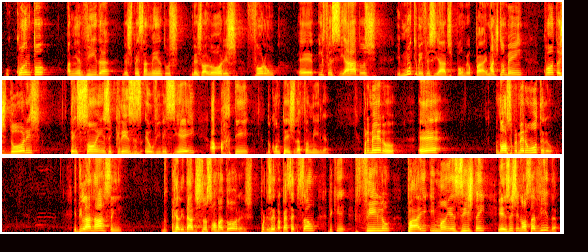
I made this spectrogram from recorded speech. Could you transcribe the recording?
o quanto a minha vida, meus pensamentos, meus valores foram é, influenciados e muito bem influenciados por meu pai, mas também quantas dores, tensões e crises eu vivenciei a partir do contexto da família. Primeiro, é o nosso primeiro útero. E de lá nascem realidades transformadoras. Por exemplo, a percepção de que filho, pai e mãe existem e existem em nossa vida.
